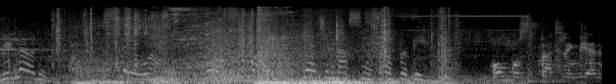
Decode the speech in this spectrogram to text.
Reloading. Say what? Catching myself up a bit. Almost battling the enemy.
